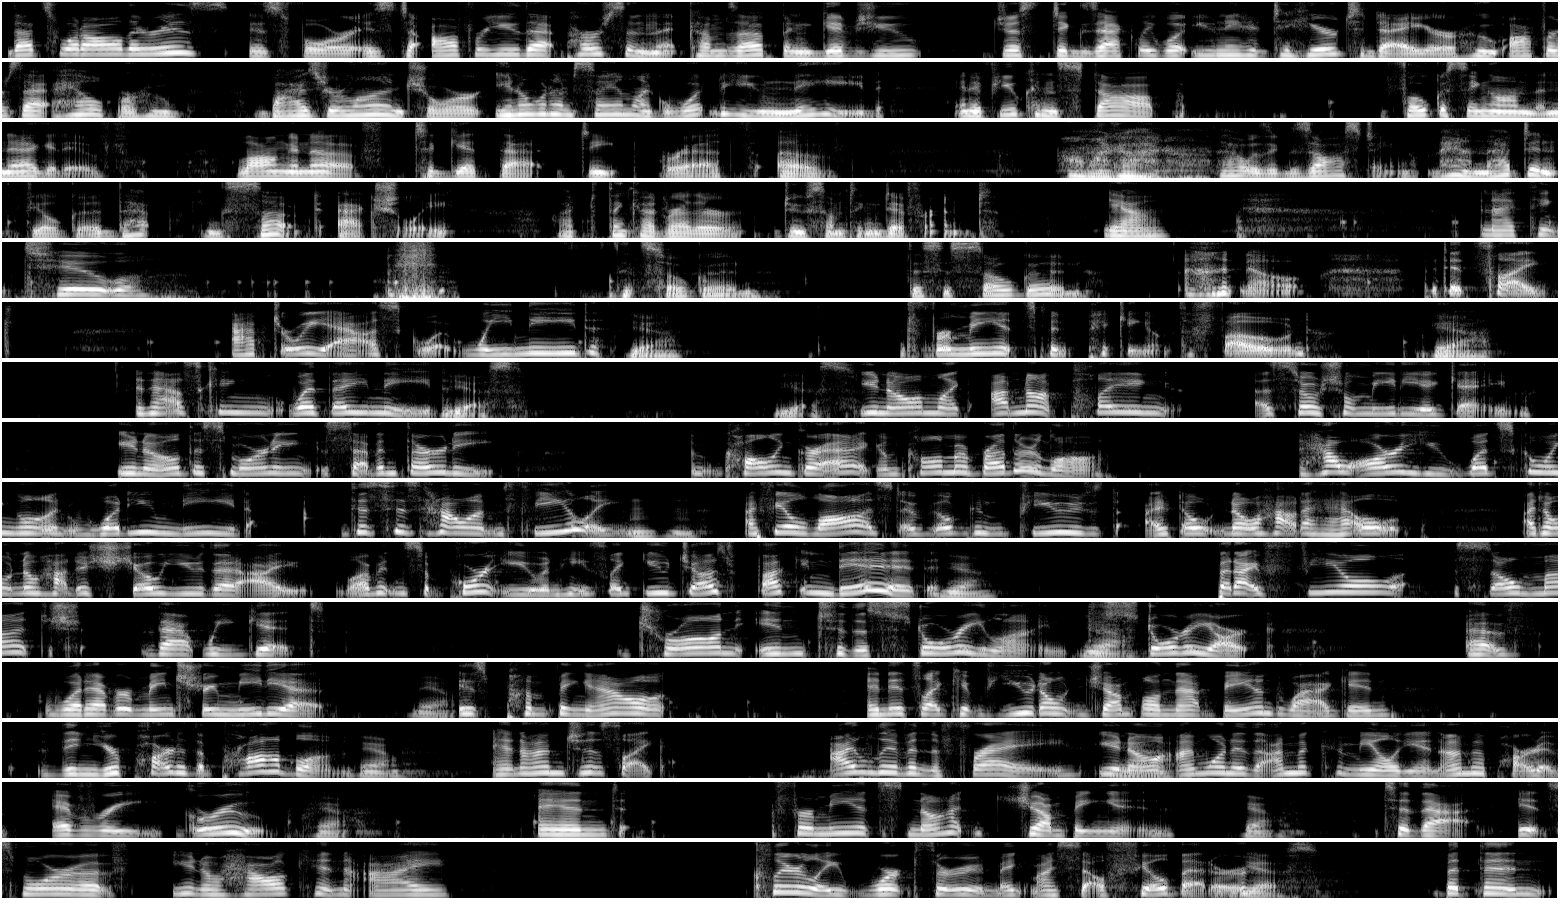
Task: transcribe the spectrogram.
that's what all there is is for is to offer you that person that comes up and gives you just exactly what you needed to hear today or who offers that help or who buys your lunch or you know what I'm saying like what do you need and if you can stop focusing on the negative long enough to get that deep breath of oh my god that was exhausting. Man that didn't feel good. That fucking sucked actually. I think I'd rather do something different. Yeah. And I think too, it's so good. This is so good. No, but it's like after we ask what we need, yeah. for me, it's been picking up the phone. Yeah and asking what they need. yes yes You know, I'm like, I'm not playing a social media game. You know, this morning, 7:30, I'm calling Greg. I'm calling my brother-in-law. How are you? What's going on? What do you need? This is how I'm feeling. hmm I feel lost. I feel confused. I don't know how to help. I don't know how to show you that I love and support you. And he's like, You just fucking did. yeah But I feel so much that we get drawn into the storyline, the Yeah. story arc of whatever mainstream media yeah is pumping out. And it's like, if you don't jump on that bandwagon, then you're part of the problem. yeah And I'm just like, I live in the fray. You know, I'm one of the, I'm a chameleon. I'm a part of every group. yeah And for me, it's not jumping in yeah to that. It's more of, you know, how can I clearly work through and make myself feel better? yes But then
